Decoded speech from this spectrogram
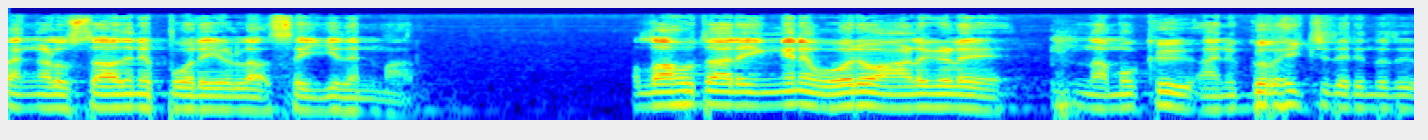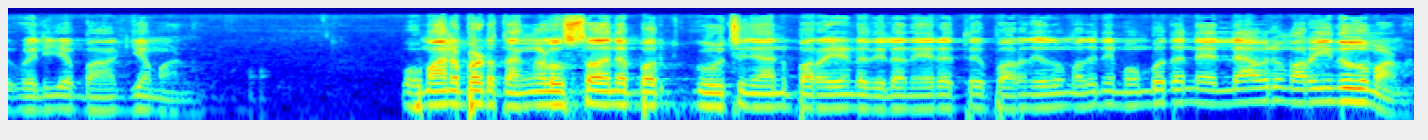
തങ്ങൾ ഉസ്താദിനെ പോലെയുള്ള സയ്യിദന്മാർ. അള്ളാഹു താല ഇങ്ങനെ ഓരോ ആളുകളെ നമുക്ക് അനുഗ്രഹിച്ചു തരുന്നത് വലിയ ഭാഗ്യമാണ്. ബഹുമാനപ്പെട്ട തങ്ങൾ ഉസ്താദിനെ കുറിച്ച് ഞാൻ പറയേണ്ടതില്ല നേരത്തെ പറഞ്ഞതും അതിന് മുമ്പ് തന്നെ എല്ലാവരും അറിയുന്നതുമാണ്.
